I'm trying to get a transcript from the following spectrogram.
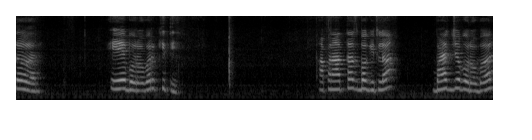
तर ए बरोबर किती? आपण आत्ताच बघितलं. भाज्य बरोबर.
